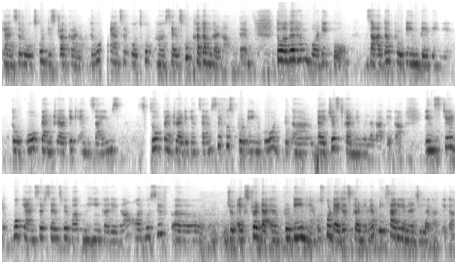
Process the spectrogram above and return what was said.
कैंसर रोल्स को डिस्ट्रक्ट करना होता है, वो कैंसर रोल्स को सेल्स को ख़त्म करना होता है। तो अगर हम बॉडी को ज़्यादा प्रोटीन दे देंगे तो वो pancreatic enzymes so pancreatic enzyme सिर्फ़ उस प्रोटीन को डाइजेस्ट करने में लगा देगा। इंस्टेड वो कैंसर सेल्स पे वर्क नहीं करेगा और वो सिर्फ़ जो एक्स्ट्रा प्रोटीन है, उसको डाइजेस्ट करने में अपनी सारी एनर्जी लगा देगा।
